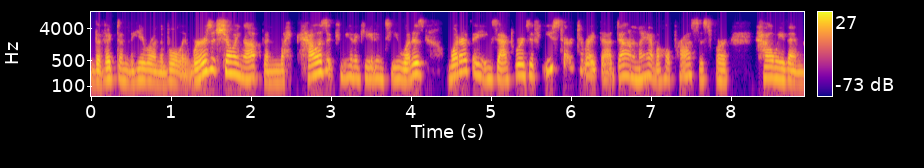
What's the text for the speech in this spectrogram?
the victim the hero and the bully where is it showing up and like how is it communicating to you what is what are the exact words if you start to write that down and i have a whole process for how we then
